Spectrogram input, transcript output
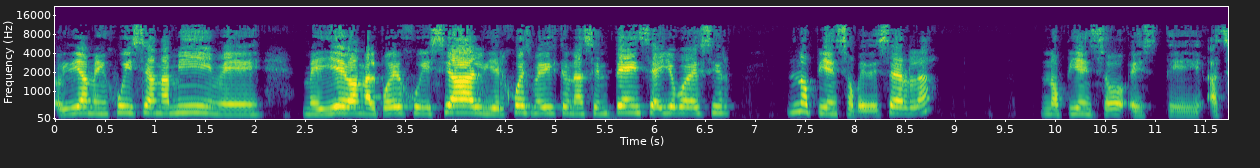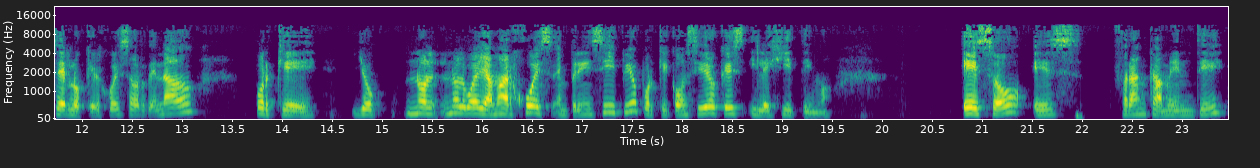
hoy día me enjuician a mí, me, me llevan al Poder Judicial y el juez me dicta una sentencia y yo voy a decir, no pienso obedecerla, no pienso este, hacer lo que el juez ha ordenado, porque yo no, no le voy a llamar juez en principio, porque considero que es ilegítimo. Eso es, francamente,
